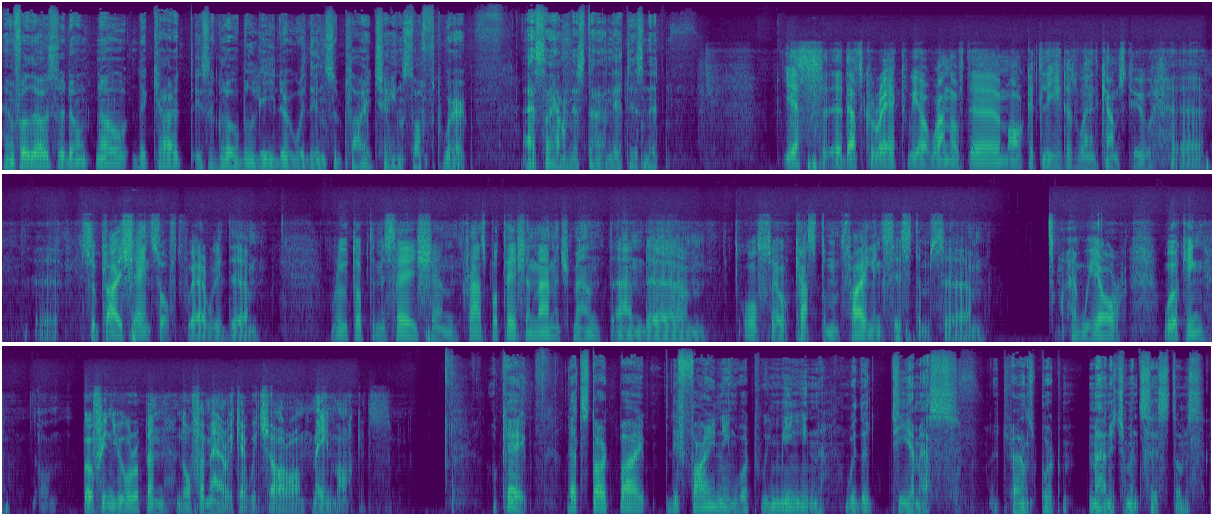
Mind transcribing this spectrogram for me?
And for those who don't know, Descartes is a global leader within supply chain software, as I understand it, isn't it? Yes, uh, that's correct. We are one of the market leaders when it comes to uh, uh, supply chain software with um, route optimization, transportation management, and um, also custom filing systems. Um, and we are working both in Europe and North America, which are our main markets. Okay, let's start by defining what we mean with the TMS, transport management systems.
